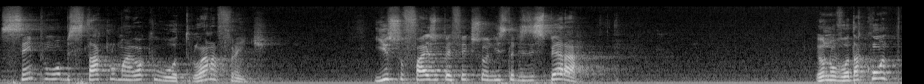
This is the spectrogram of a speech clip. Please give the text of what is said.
sempre um obstáculo maior que o outro, lá na frente. E isso faz o perfeccionista desesperar. Eu não vou dar conta.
